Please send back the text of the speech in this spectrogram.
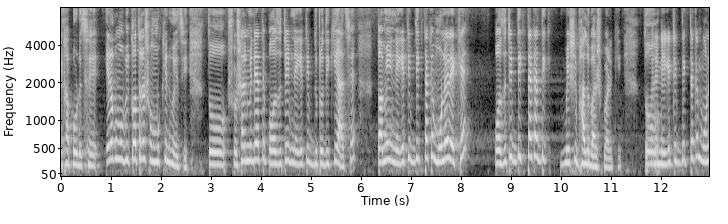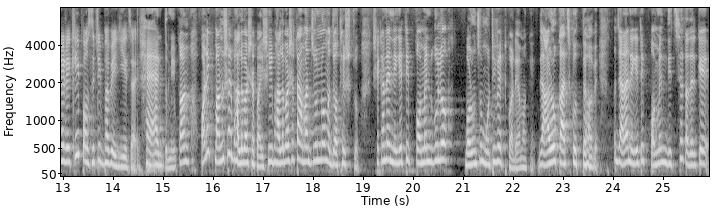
লেখা পড়েছে। এরকম অভিজ্ঞতার সম্মুখীন হয়েছি। তো সোশ্যাল মিডিয়াতে পজিটিভ নেগেটিভ দুটো দিকই আছে। তো আমি নেগেটিভ দিকটাকে মনে রেখে পজিটিভ দিকটাকে দিক বেশি ভালোবাসবো আর কি। তো মানে নেগেটিভ দিকটাকে মনে রেখেই পজিটিভভাবে এগিয়ে যায়। হ্যাঁ একদমই। কারণ অনেক মানুষের ভালোবাসা পাই। সেই ভালোবাসাটা আমার জন্য যথেষ্ট। সেখানে নেগেটিভ কমেন্টগুলো বরঞ্চ মোটিভেট করে আমাকে যে আরও কাজ করতে হবে। তো যারা নেগেটিভ কমেন্ট দিচ্ছে তাদেরকে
